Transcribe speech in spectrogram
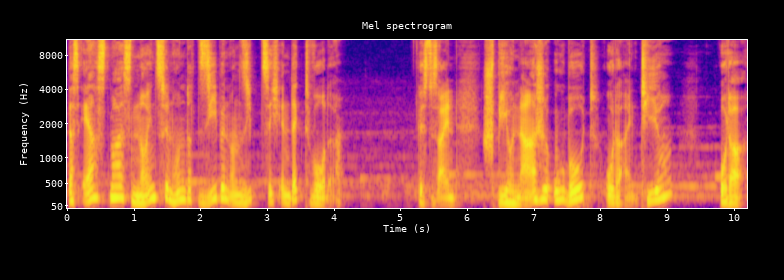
das erstmals 1977 entdeckt wurde. Ist es ein Spionage-U-Boot oder ein Tier? Oder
